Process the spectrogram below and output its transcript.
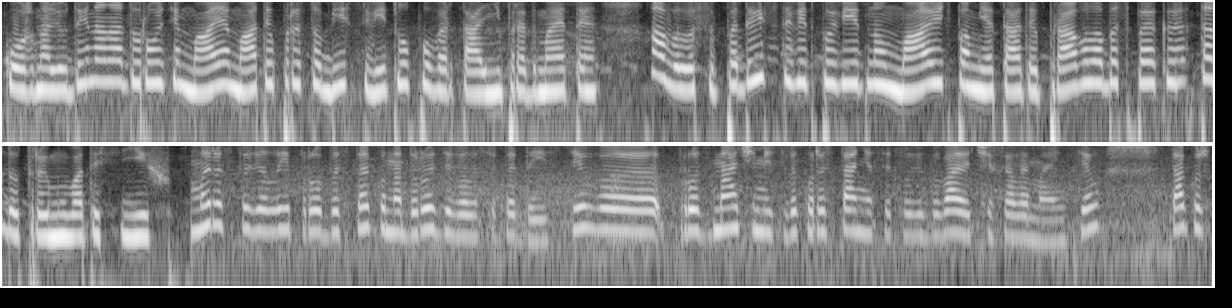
кожна людина на дорозі має мати при собі світлоповертальні предмети. А велосипедисти, відповідно, мають пам'ятати правила безпеки та дотримуватись їх. Ми розповіли про безпеку на дорозі велосипедистів, про значимість використання світловідбиваючих елементів. Також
